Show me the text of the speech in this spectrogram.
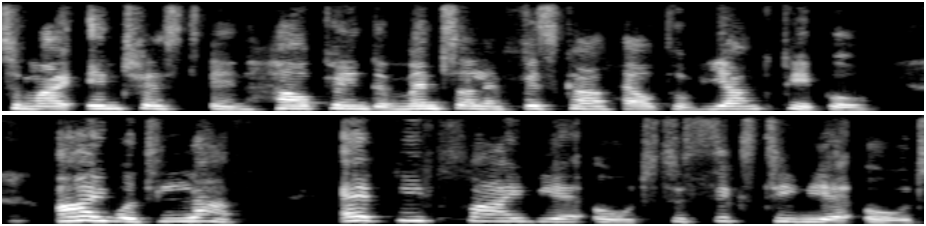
to my interest in helping the mental and physical health of young people, I would love every five year old to 16 year old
